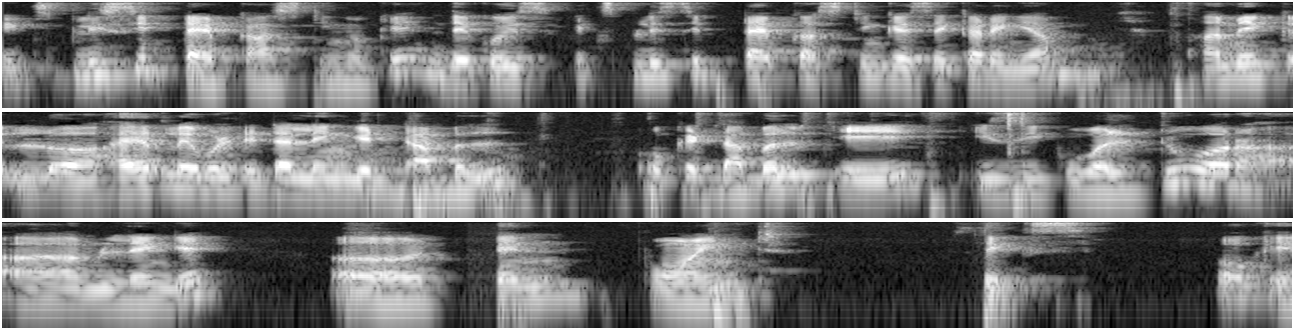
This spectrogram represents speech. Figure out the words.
एक्सप्लिसिट टाइप कास्टिंग ओके देखो इस एक्सप्लिसिट टाइप कास्टिंग कैसे करेंगे हम? हम एक हायर लेवल डेटा लेंगे double okay double A is equal to और हम लेंगे टेन पॉइंट सिक्स ओके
